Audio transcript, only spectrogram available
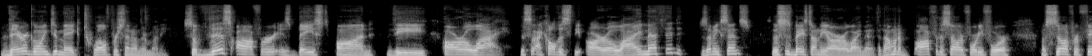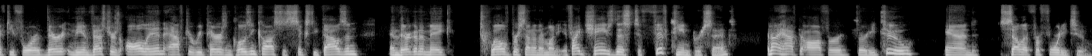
they're going to make 12% on their money. So this offer is based on the ROI. This I call this the ROI method. Does that make sense? This is based on the ROI method. I'm going to offer the seller 44. I'm going to sell it for 54. They're the investors all in after repairs and closing costs is 60,000 and they're going to make 12% of their money. If I change this to 15%, then I have to offer 32 and sell it for 42.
